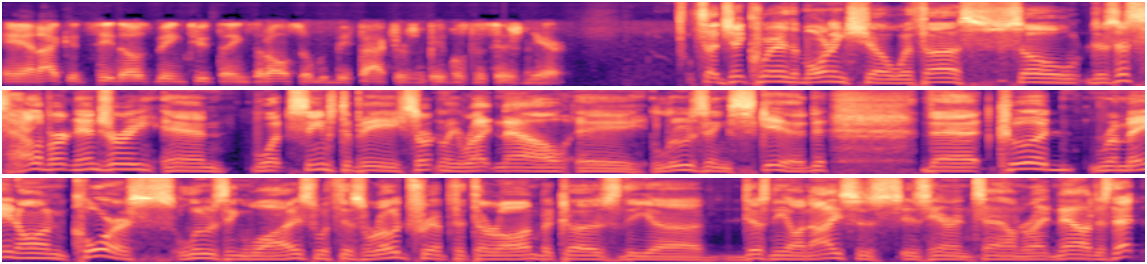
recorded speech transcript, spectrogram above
And I could see those being two things that also would be factors in people's decision here. So Jake Query, the morning show with us. So does this Halliburton injury and what seems to be certainly right now a losing skid that could remain on course losing wise with this road trip that they're on because the uh, Disney on Ice is, is here in town right now. Does that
